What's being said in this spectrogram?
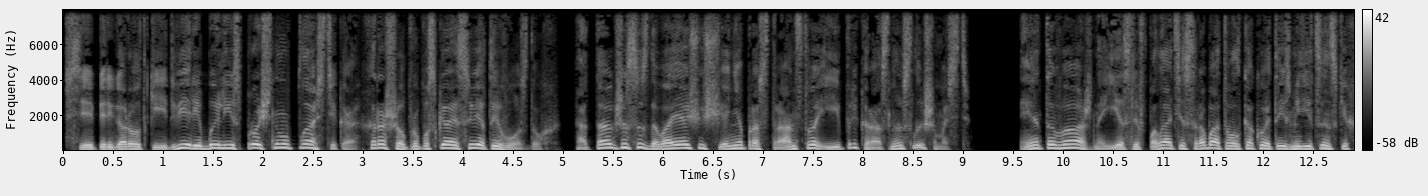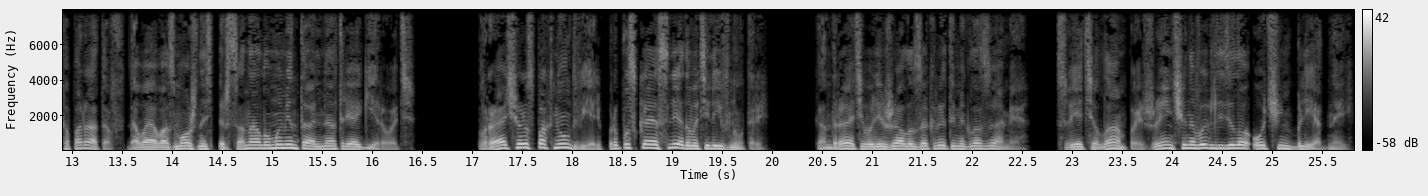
Все перегородки и двери были из прочного пластика, хорошо пропуская свет и воздух, а также создавая ощущение пространства и прекрасную слышимость. Это важно, если в палате срабатывал какой-то из медицинских аппаратов, давая возможность персоналу моментально отреагировать. Врач распахнул дверь, пропуская следователей внутрь. Кондратьева лежала закрытыми глазами. В свете лампы женщина выглядела очень бледной.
